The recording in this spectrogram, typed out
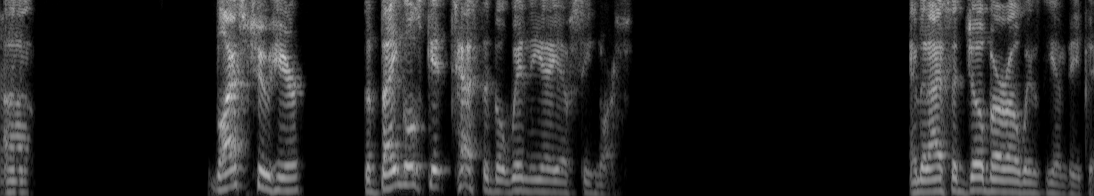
Mhm. Uh, last two here. The Bengals get tested but win the AFC North. And then I said Joe Burrow wins the MVP.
